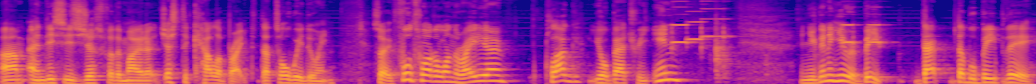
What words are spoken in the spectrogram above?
um, and this is just for the motor, just to calibrate. That's all we're doing. So full throttle on the radio, plug your battery in, and you're to hear a beep, that double beep there.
